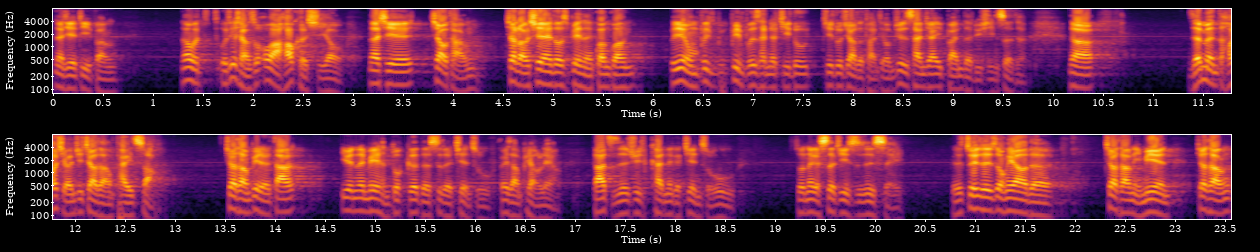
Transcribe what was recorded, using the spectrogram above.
那些地方。那我我就想说，哇，好可惜哦，那些教堂教堂现在都是变成观光。因为我们并并不是参加基督基督教的团体，我们就是参加一般的旅行社的。那人们好喜欢去教堂拍照，教堂变得大因为那边很多哥德式的建筑非常漂亮，大家只是去看那个建筑物，说那个设计师是谁。可是最最重要的，教堂里面教堂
